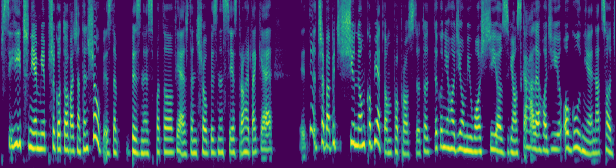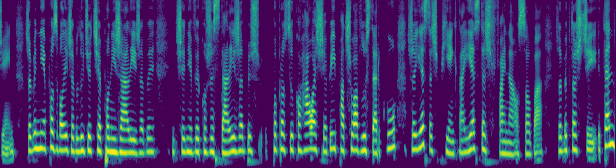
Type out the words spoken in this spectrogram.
psychicznie mnie przygotować na ten show bizne- biznes, bo to wiesz, ten show biznes jest trochę takie nie, trzeba być silną kobietą po prostu. To tylko nie chodzi o miłości, o związkach, ale chodzi ogólnie na co dzień, żeby nie pozwolić, żeby ludzie cię poniżali, żeby cię nie wykorzystali, żebyś po prostu kochała siebie i patrzyła w lusterku, że jesteś piękna, jesteś fajna osoba, żeby ktoś ci, ten,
